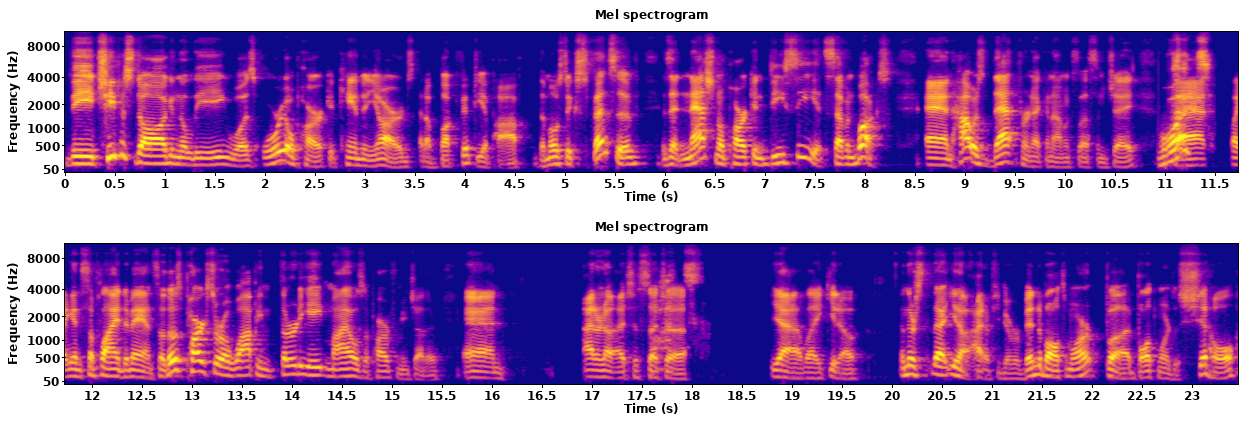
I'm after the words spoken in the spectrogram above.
the cheapest dog in the league was Oriole Park at Camden Yards at a buck fifty a pop. The most expensive is at National Park in DC at seven bucks. And how is that for an economics lesson, Jay? What? that, like in supply and demand. So those parks are a whopping 38 miles apart from each other. And I don't know, it's just such a yeah, like, you know, and there's that, you know, I don't know if you've ever been to Baltimore, but Baltimore's a shithole.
